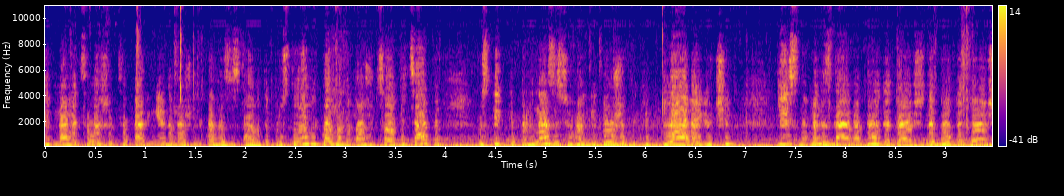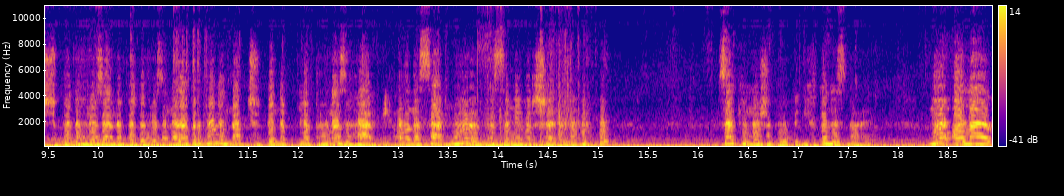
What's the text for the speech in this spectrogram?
відмовиться, лишиться в Берні, я не можу нікого заставити. Просто я нікому не можу це обіцяти, оскільки прогнози сьогодні дуже такі плаваючі. Дійсно, ми не знаємо, буде дощ, не буде дощ, буде гроза, не буде гроза. Але трибуни начебто не, не прогнози гарні, але на сам Мюрен, на самій вершині, наверху, всяке може бути, ніхто не знає. Ну, але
